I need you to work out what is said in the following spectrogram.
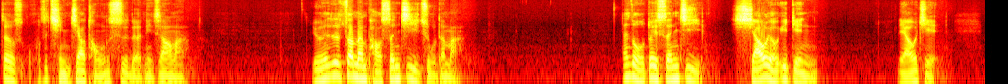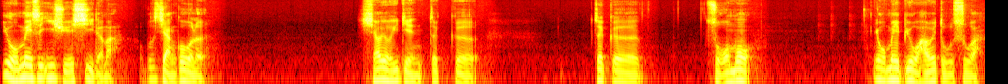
这我是请教同事的，你知道吗？有人是专门跑生技组的嘛，但是我对生技小有一点了解，因为我妹是医学系的嘛，我不是讲过了，小有一点这个。这个琢磨，因为我妹比我还会读书啊，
